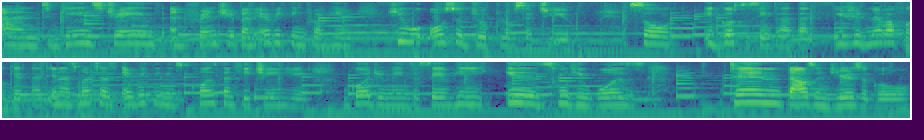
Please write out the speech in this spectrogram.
and gain strength and friendship and everything from Him, He will also draw closer to you. So it goes to say that that you should never forget that in as much as everything is constantly changing god remains the same he is who he was 10,000 years ago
